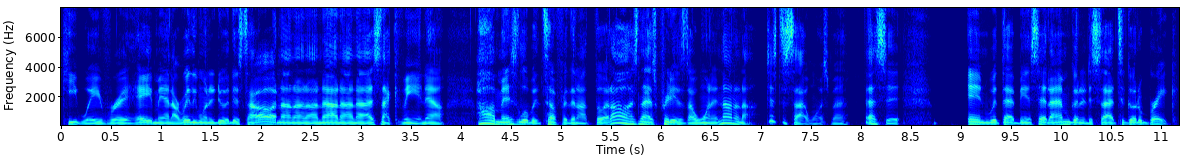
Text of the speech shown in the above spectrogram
keep wavering. Hey, man, I really want to do it this time. Oh, no, no, no, no, no, no. It's not convenient now. Oh, man, it's a little bit tougher than I thought. Oh, it's not as pretty as I wanted. No, no, no. Just decide once, man. That's it. And with that being said, I am going to decide to go to break.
